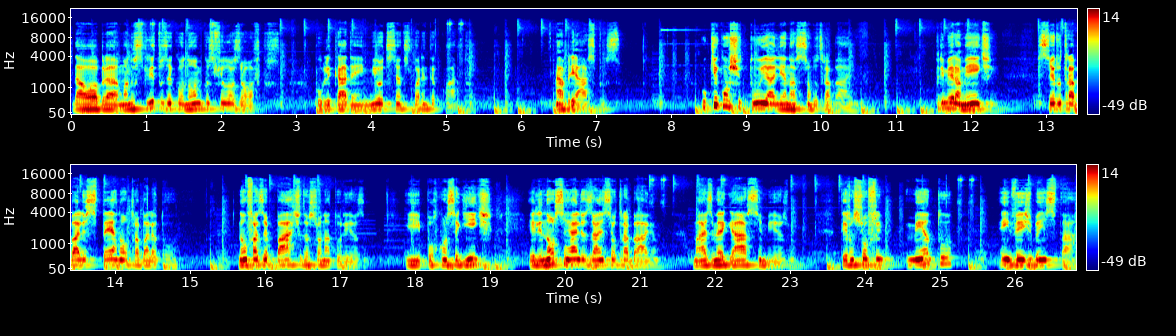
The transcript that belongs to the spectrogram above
da obra Manuscritos Econômicos Filosóficos, publicada em 1844. Abre aspas. O que constitui a alienação do trabalho? Primeiramente, ser o trabalho externo ao trabalhador, não fazer parte da sua natureza e, por conseguinte, ele não se realizar em seu trabalho, mas negar a si mesmo, ter um sofrimento em vez de bem-estar,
